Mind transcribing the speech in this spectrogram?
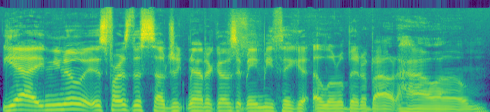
yeah and you know as far as the subject matter goes it made me think a little bit about how um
